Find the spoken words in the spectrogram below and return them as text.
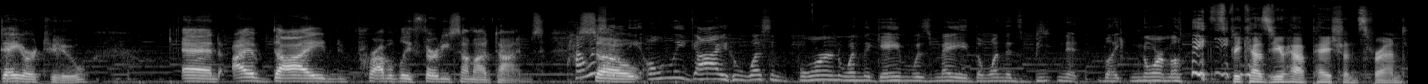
day or two, and I have died probably thirty some odd times. How is so he the only guy who wasn't born when the game was made, the one that's beaten it like normally? because you have patience, friend.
